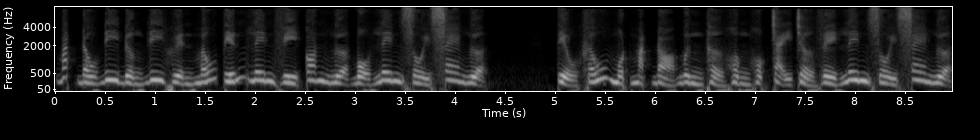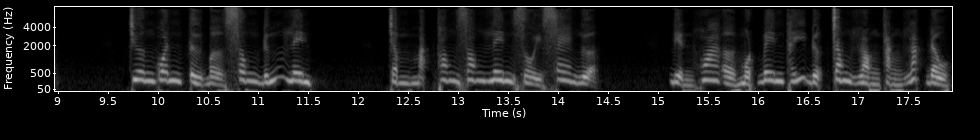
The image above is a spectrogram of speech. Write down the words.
Bắt đầu đi đường đi huyền mẫu tiến lên vì con ngựa bộ lên rồi xe ngựa. Tiểu khấu một mặt đỏ bừng thở hồng hộc chạy trở về lên rồi xe ngựa. Trương quân từ bờ sông đứng lên trầm mặt thong dong lên rồi xe ngựa. Điển hoa ở một bên thấy được trong lòng thằng lắc đầu.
